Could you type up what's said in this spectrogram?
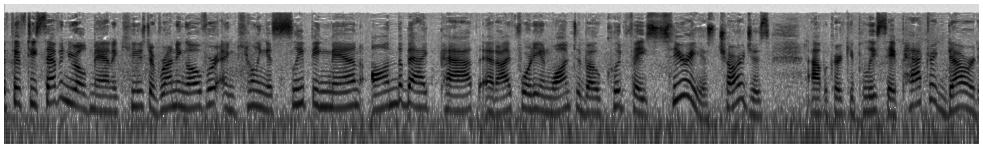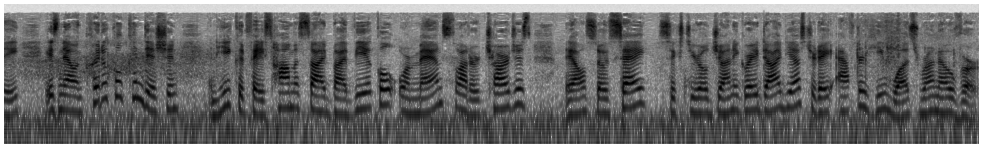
The 57-year-old man accused of running over and killing a sleeping man on the bike path at I-40 in Juan Tabo could face serious charges. Albuquerque police say Patrick Dougherty is now in critical condition and he could face homicide by vehicle or manslaughter charges. They also say 60-year-old Johnny Gray died yesterday after he was run over.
